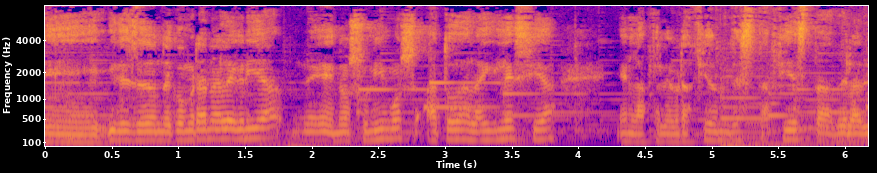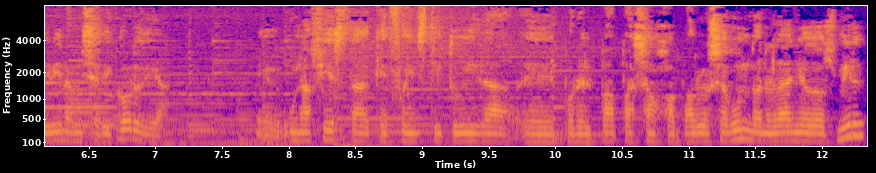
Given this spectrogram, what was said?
Eh, y desde donde con gran alegría eh, nos unimos a toda la Iglesia en la celebración de esta fiesta de la Divina Misericordia, una fiesta que fue instituida por el Papa San Juan Pablo II en el año 2000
